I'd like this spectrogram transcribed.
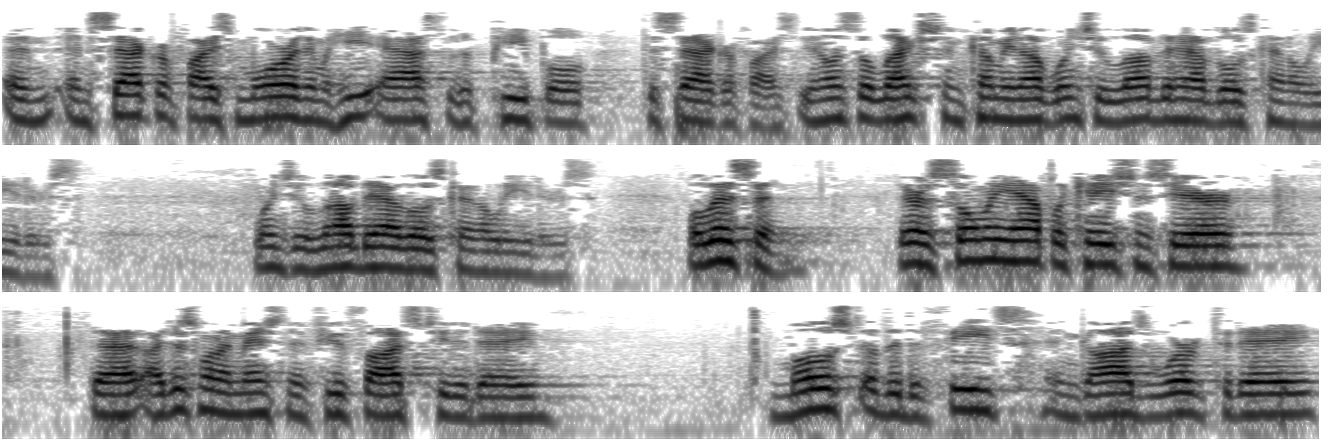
and, and sacrifice more than what he asked of the people to sacrifice. You know, it's election coming up. Wouldn't you love to have those kind of leaders? Wouldn't you love to have those kind of leaders? Well, listen, there are so many applications here that I just want to mention a few thoughts to you today. Most of the defeats in God's work today,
